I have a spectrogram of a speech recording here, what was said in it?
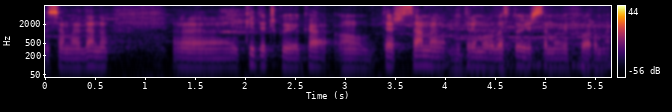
саме дану е, яка теж саме дотримувалась тої ж самої форми.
